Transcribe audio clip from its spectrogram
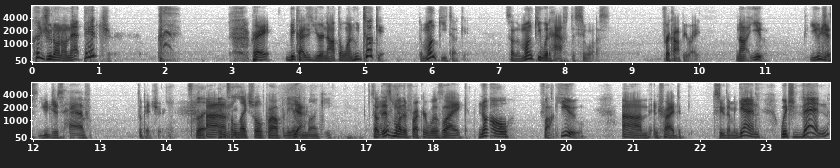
cuz you don't own that picture. right? Because you're not the one who took it. The monkey took it. So the monkey would have to sue us for copyright, not you. You just you just have the picture. It's the Um, intellectual property of yeah. the monkey. So this motherfucker was like, "No, fuck you," um, and tried to sue them again. Which then,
